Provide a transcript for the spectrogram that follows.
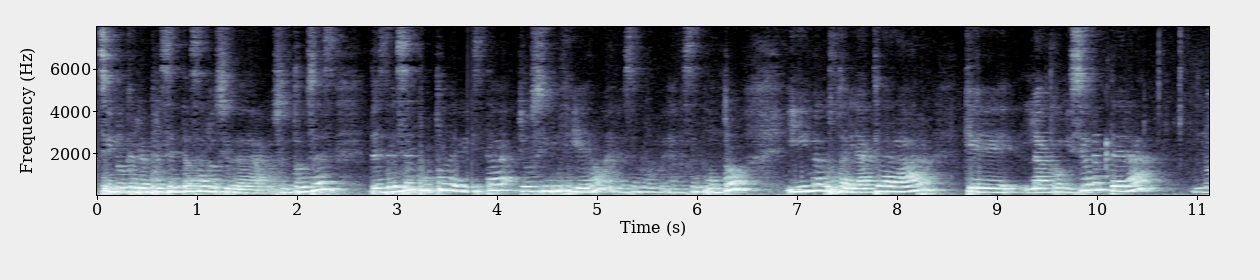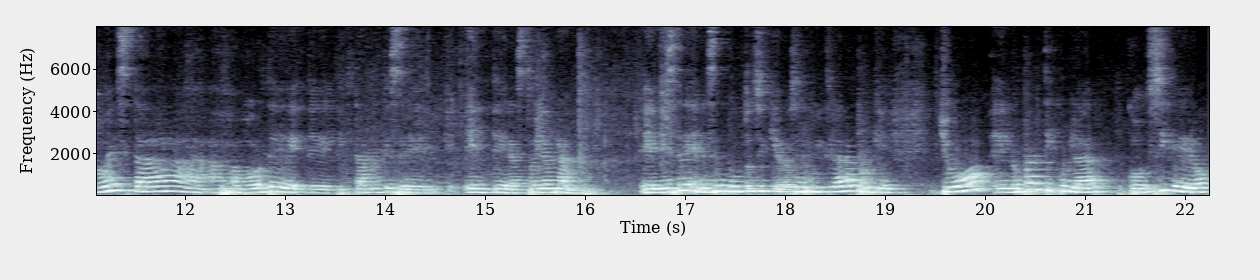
sino que representas a los ciudadanos. Entonces, desde ese punto de vista, yo sí difiero en ese, en ese punto y me gustaría aclarar que la comisión entera no está a favor del dictamen que se entera, estoy hablando. En, este, en ese punto sí quiero ser muy clara porque yo, en lo particular, considero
